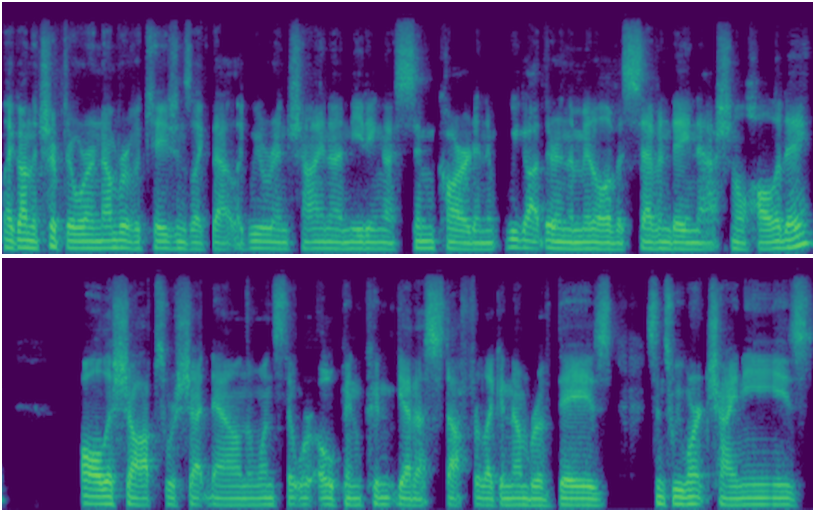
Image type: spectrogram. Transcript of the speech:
Like on the trip, there were a number of occasions like that. Like we were in China needing a SIM card, and we got there in the middle of a seven day national holiday all the shops were shut down. The ones that were open couldn't get us stuff for like a number of days. Since we weren't Chinese,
